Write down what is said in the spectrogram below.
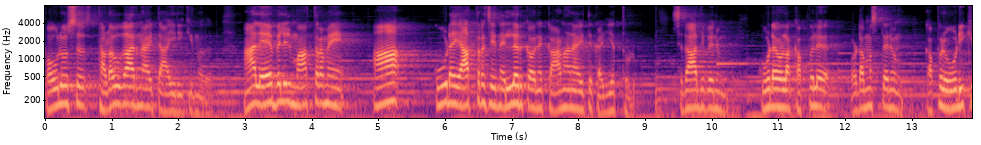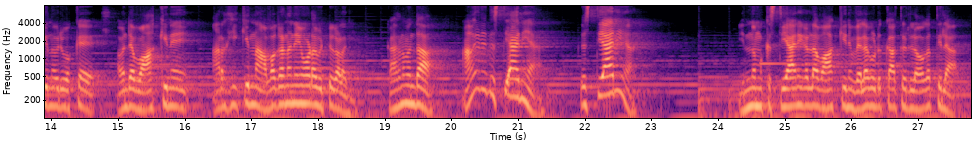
പൗലോസ് തടവുകാരനായിട്ടായിരിക്കുന്നത്. ആ ലേബലിൽ മാത്രമേ ആ കൂടെ യാത്ര ചെയ്യുന്ന എല്ലാവർക്കും അവനെ കാണാനായിട്ട് കഴിയത്തുള്ളൂ. ശതാധിപനും കൂടെയുള്ള കപ്പൽ ഉടമസ്ഥനും കപ്പൽ ഓടിക്കുന്നവരും ഒക്കെ അവന്റെ വാക്കിനെ അർഹിക്കുന്ന അവഗണനയോടെ വിട്ടുകളഞ്ഞു. കാരണം എന്താ? അവനൊരു ക്രിസ്ത്യാനിയാ. ക്രിസ്ത്യാനിയാ. ഇന്നും ക്രിസ്ത്യാനികളുടെ വാക്കിന് വില കൊടുക്കാത്തൊരു ലോകത്തിലാണ്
